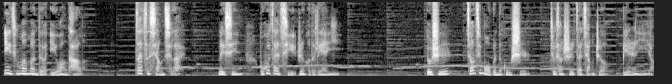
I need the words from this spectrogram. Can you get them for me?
你已经慢慢的遗忘他了。再次想起来，内心不会再起任何的涟漪。有时讲起某个人的故事，就像是在讲着别人一样。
